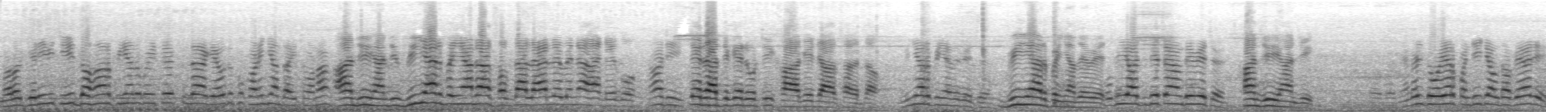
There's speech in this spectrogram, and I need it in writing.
ਮਤਲਬ ਜਿਹੜੀ ਵੀ ਚੀਜ਼ 10 ਰੁਪਈਆਂ ਤੋਂ ਕੋਈ ਤੇ ਲੈ ਗਿਆ ਉਹ ਤੇ ਭੁੱਖਾ ਨਹੀਂ ਜਾਂਦਾ ਇੱਥੋਂ ਹਨਾ? ਹਾਂਜੀ ਹਾਂਜੀ 20 ਰੁਪਈਆਂ ਦਾ ਸੌਦਾ ਲੈ ਲਵੇ ਨਾ ਸਾਡੇ ਕੋ ਹਾਂਜੀ। ਤੇ ਰੱਜ ਕੇ ਰੋਟੀ ਖਾ ਕੇ ਜਾ ਸਕਦਾ। 20 ਰੁਪਈਆਂ ਦੇ ਵਿੱਚ? 20 ਰੁਪਈਆਂ ਦੇ ਉਹ ਵਿੱਚ। ਵੀ ਅੱਜ ਦੇ ਟਾਈਮ ਦੇ ਵਿੱਚ? ਹਾਂਜੀ ਹਾਂਜੀ। ਅੰਕਲ ਜੀ 2025 ਚੱਲਦਾ ਪਿਆ ਜੇ।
